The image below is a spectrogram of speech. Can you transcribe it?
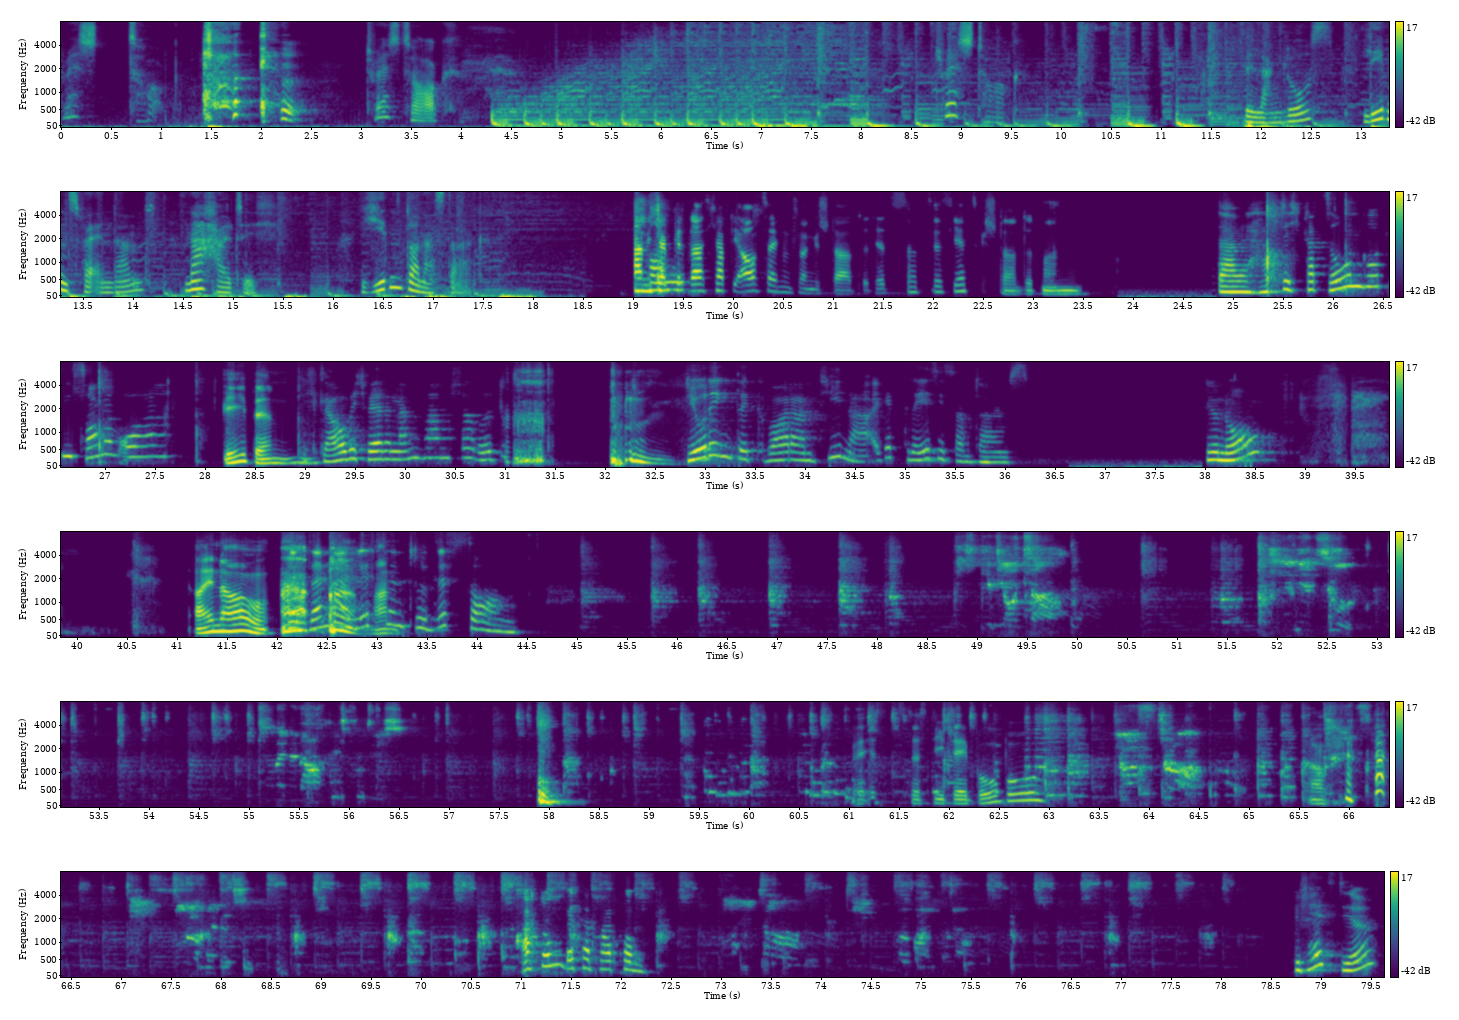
Trash Talk. Trash Talk. Trash Talk. Belanglos, lebensverändernd, nachhaltig. Jeden Donnerstag. Mann, ich habe gedacht, ich habe die Aufzeichnung schon gestartet. Jetzt hat sie es jetzt gestartet, Mann. Da hatte ich gerade so einen guten Song im Ohr. Eben. Ich glaube, ich werde langsam verrückt. During the quarantine, I get crazy sometimes. You know? I know. And then I Mann. listen to this song. Wer ist das? DJ Bobo? Oh. Achtung, bester Part kommt. Gefällt's dir?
